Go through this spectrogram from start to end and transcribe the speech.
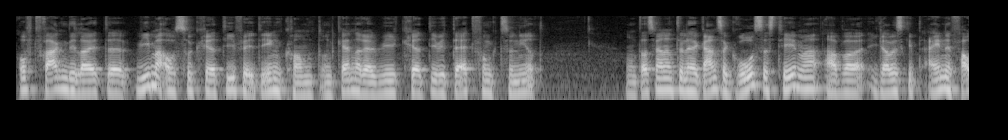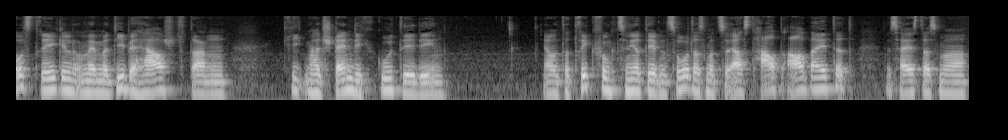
oft fragen die Leute, wie man auf so kreative Ideen kommt und generell wie Kreativität funktioniert. Und das wäre natürlich ein ganz großes Thema, aber ich glaube, es gibt eine Faustregel und wenn man die beherrscht, dann kriegt man halt ständig gute Ideen. Ja, und der Trick funktioniert eben so, dass man zuerst hart arbeitet. Das heißt, dass man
